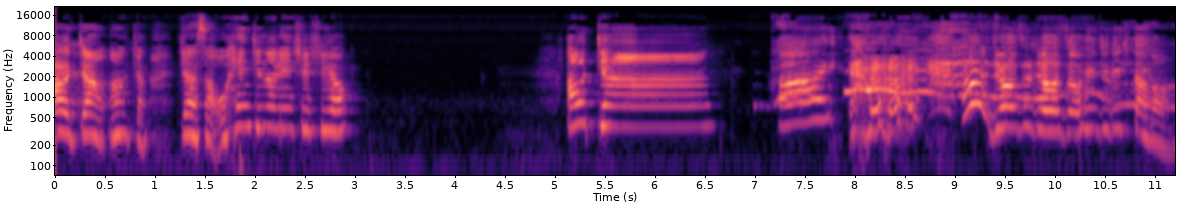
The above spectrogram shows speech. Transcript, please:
あおちゃん、あおちゃん。じゃあさ、お返事の練習しよう。あおちゃーん。はーい。あ、上手上手。お返事できたの。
